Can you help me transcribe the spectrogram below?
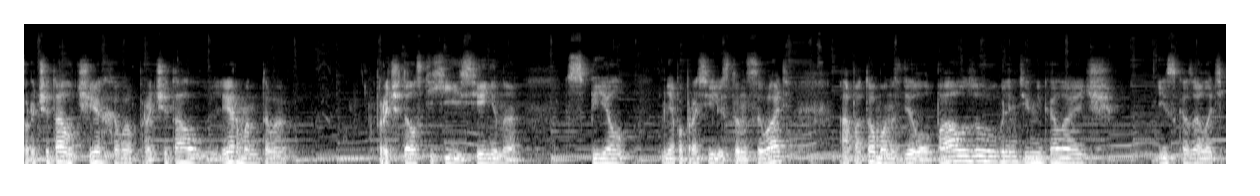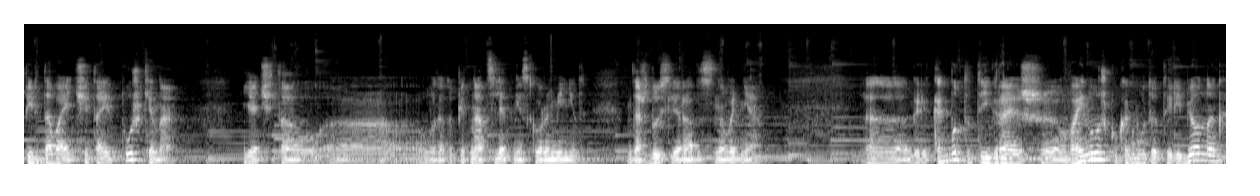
прочитал Чехова, прочитал Лермонтова, прочитал стихи Есенина, спел, меня попросили станцевать, а потом он сделал паузу, Валентин Николаевич, и сказал, а теперь давай читай Пушкина. Я читал э, вот эту «15 лет мне скоро минит», «Дождусь ли радостного дня». Э, говорит, как будто ты играешь в войнушку, как будто ты ребенок,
